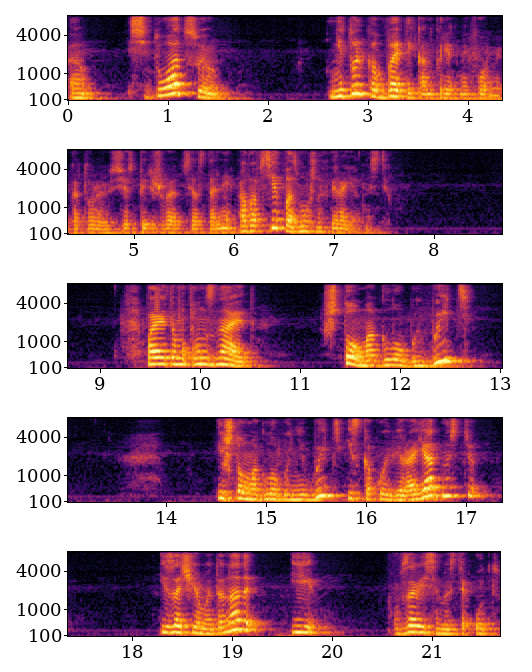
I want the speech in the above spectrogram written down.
э, ситуацию не только в этой конкретной форме, которую сейчас переживают все остальные, а во всех возможных вероятностях. Поэтому он знает, что могло бы быть и что могло бы не быть, и с какой вероятностью, и зачем это надо, и в зависимости от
